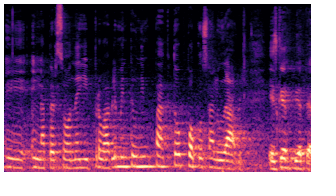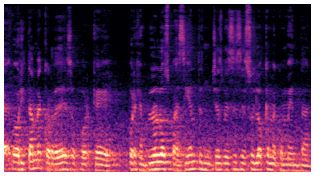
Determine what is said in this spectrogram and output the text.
eh, en la persona y probablemente un impacto poco saludable. Es que, fíjate, ahorita me acordé de eso porque, por ejemplo, los pacientes muchas veces eso es lo que me comentan.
